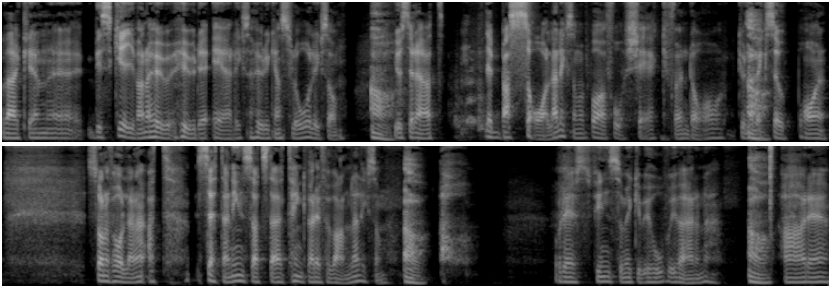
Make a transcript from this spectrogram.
Verkligen eh, beskrivande hur, hur det är, liksom, hur det kan slå. Liksom. Oh. Just det där att det basala, liksom, att bara få käk för en dag och kunna oh. växa upp och ha sådana förhållanden. Att sätta en insats där, tänk vad det förvandlar. Liksom. Oh. Och det finns så mycket behov i världen där. Ja, det,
